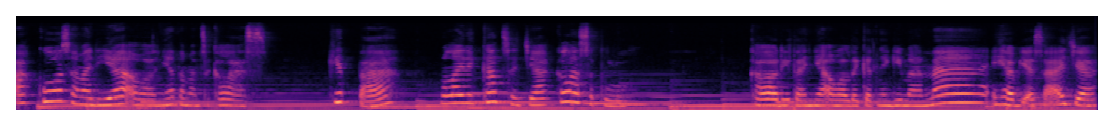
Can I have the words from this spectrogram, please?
Aku sama dia awalnya teman sekelas. Kita mulai dekat sejak kelas 10. Kalau ditanya awal dekatnya gimana, ya biasa aja.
